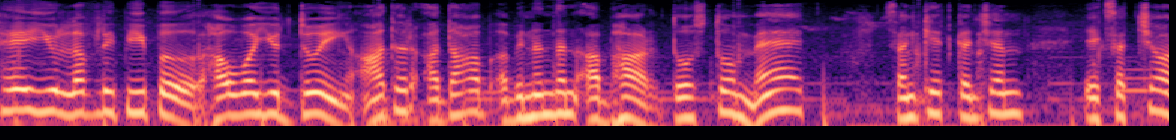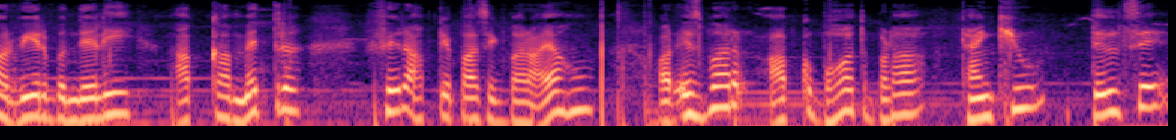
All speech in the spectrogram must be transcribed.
Hey you lovely people how are you doing आदर अदाब अभिनंदन, आभार। दोस्तों, मैं संकेत कंचन, एक सच्चा और वीर बुंदेली, आपका मित्र, फिर आपके पास एक बार आया हूँ। और इस बार आपको बहुत बड़ा थैंक यू दिल से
